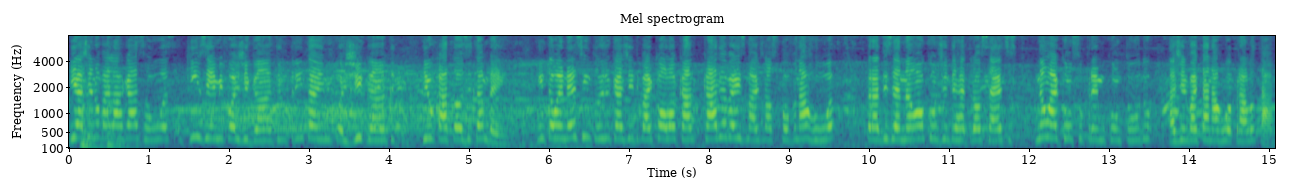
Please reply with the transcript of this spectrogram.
e a gente não vai largar as ruas. O 15M foi gigante, o 30M foi gigante e o 14 também. Então é nesse intuito que a gente vai colocar cada vez mais nosso povo na rua para dizer não ao conjunto de retrocessos. Não é com o Supremo com tudo, a gente vai estar na rua para lutar.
